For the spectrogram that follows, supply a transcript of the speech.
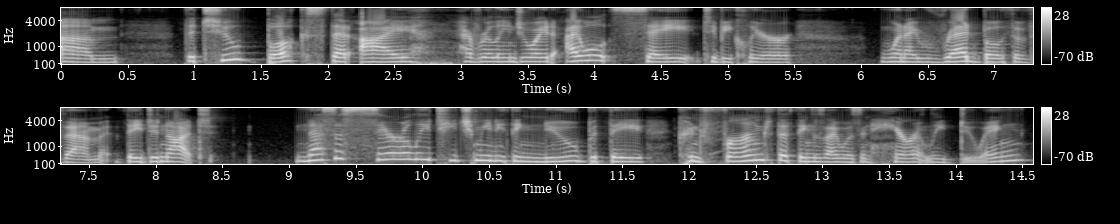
Um, the two books that I have really enjoyed, I will say to be clear, when I read both of them, they did not necessarily teach me anything new, but they confirmed the things I was inherently doing,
